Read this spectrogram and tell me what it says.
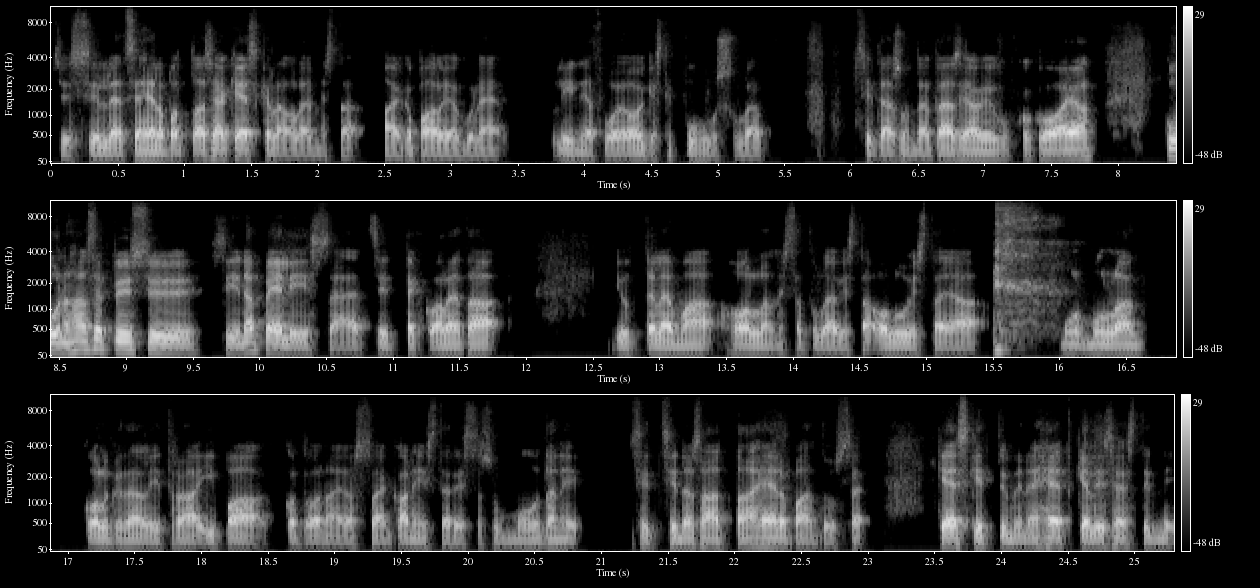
Siis silleen, että se helpottaa siellä keskellä olemista aika paljon, kun ne linjat voi oikeasti puhua sulle sitä sun tätä siellä koko ajan, kunhan se pysyy siinä pelissä, että sitten kun aletaan juttelemaan Hollannista tulevista oluista ja mulla on 30 litraa ipaa kotona jossain kanisterissa sun muuta, niin sitten siinä saattaa herpaantua se keskittyminen hetkellisesti, niin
